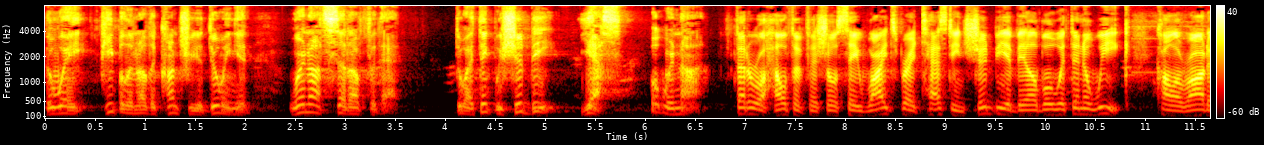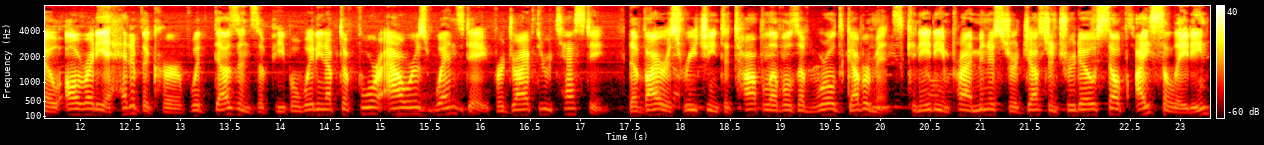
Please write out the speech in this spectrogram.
the way people in other countries are doing it, we're not set up for that. Do I think we should be? Yes, but we're not. Federal health officials say widespread testing should be available within a week. Colorado already ahead of the curve with dozens of people waiting up to four hours Wednesday for drive through testing. The virus reaching to top levels of world governments. Canadian Prime Minister Justin Trudeau self isolating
